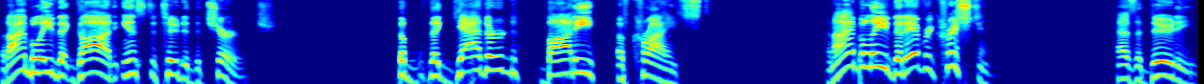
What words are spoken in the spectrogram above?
But I believe that God instituted the church, the, the gathered body of Christ. And I believe that every Christian has a duty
